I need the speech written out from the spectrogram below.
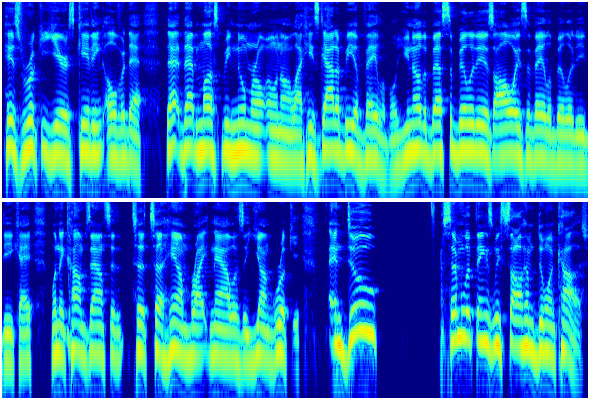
his rookie years getting over that. That that must be numero uno. Like he's got to be available. You know, the best ability is always availability, DK, when it comes down to, to to him right now as a young rookie. And do similar things we saw him do in college.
